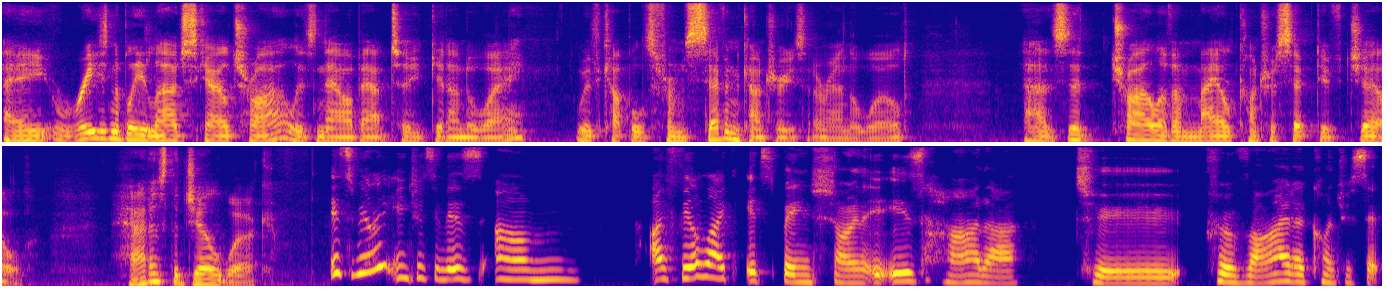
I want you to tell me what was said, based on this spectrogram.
A reasonably large scale trial is now about to get underway, with couples from seven countries around the world. Uh, it's a trial of a male contraceptive gel. How does the gel work? It's really interesting. There's, um, I feel like it's been shown it is harder to provide a contracept,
